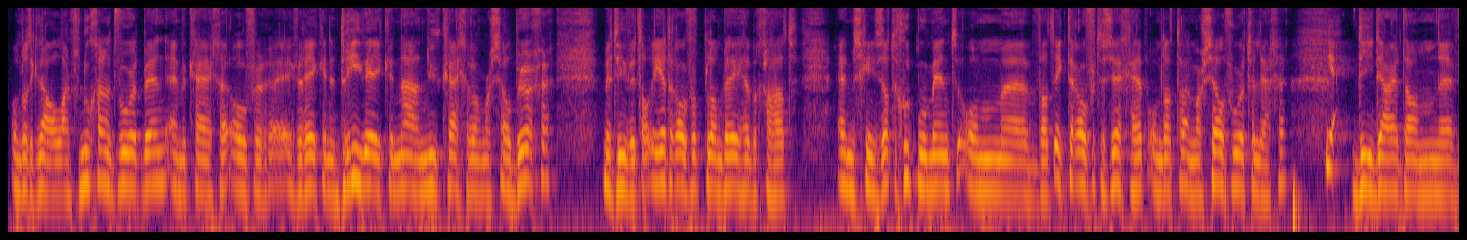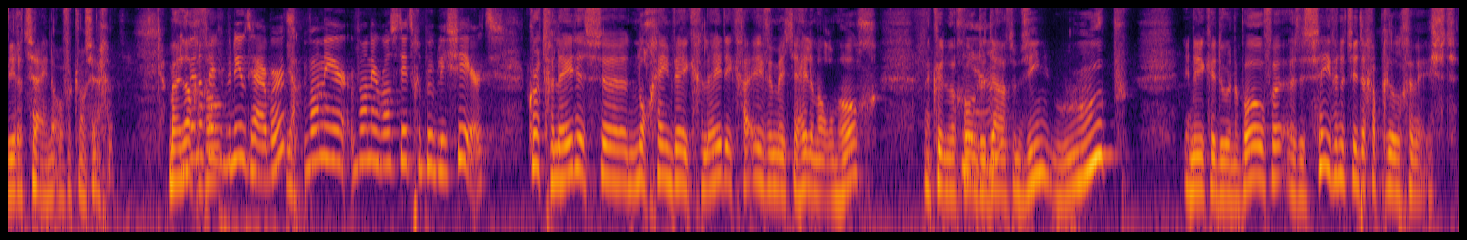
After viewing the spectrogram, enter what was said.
Omdat ik nou al lang genoeg aan het woord ben. En we krijgen over, even rekenen, drie weken na nu krijgen we Marcel Burger. Met wie we het al eerder over plan B hebben gehad. En misschien is dat een goed moment om uh, wat ik daarover te zeggen heb. Om dat aan Marcel voor te leggen. Ja. Die daar dan uh, weer het zijne over kan zeggen. Maar ik ben geval, nog even benieuwd Herbert. Ja. Wanneer, wanneer was dit gepubliceerd? Kort geleden, is uh, nog geen week geleden. Ik ga even met je helemaal omhoog. Dan kunnen we gewoon ja. de datum zien. Woep, in één keer door naar boven. Het is 27 april geweest.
